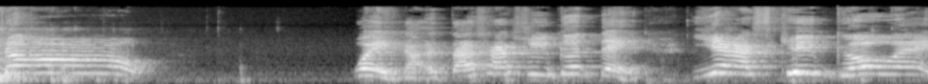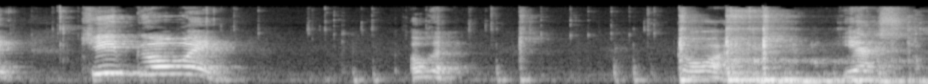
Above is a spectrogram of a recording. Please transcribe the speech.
No! Wait, that, that's actually a good thing. Yes, keep going. Keep going. Okay. Go on. Yes.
